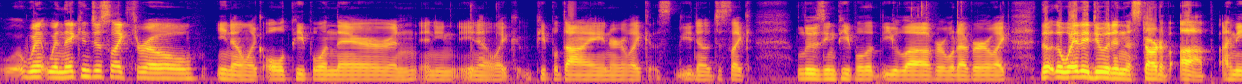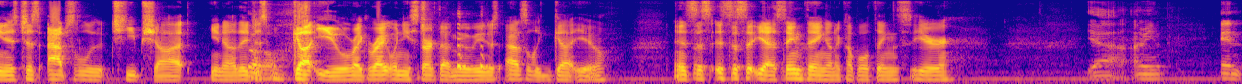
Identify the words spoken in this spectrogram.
when when they can just like throw you know like old people in there and and you, you know like people dying or like you know just like losing people that you love or whatever like the the way they do it in the start of up I mean it's just absolute cheap shot you know? They just Oh. gut you like right when you start that movie just absolutely gut you. And it's just it's just yeah same thing on a couple of things here. Yeah, I mean, and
